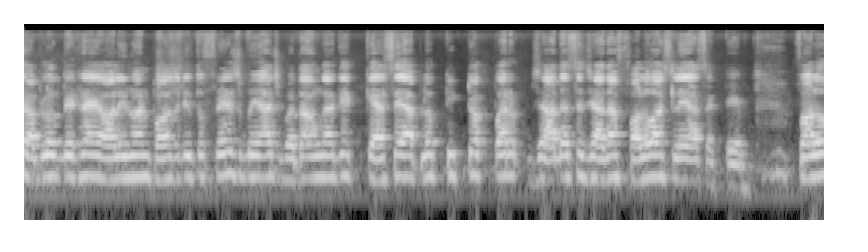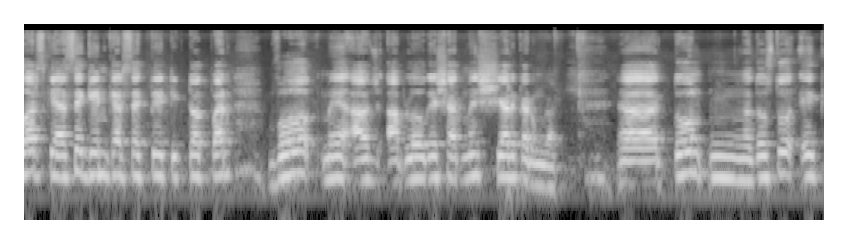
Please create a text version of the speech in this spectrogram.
आप लोग देख रहे हैं ऑल इन वन पॉजिटिव तो फ्रेंड्स मैं आज बताऊँगा कि कैसे आप लोग टिकटॉक पर ज़्यादा से ज़्यादा फॉलोअर्स ले आ सकते हैं। फॉलोअर्स कैसे गेन कर सकते हैं टिकटॉक पर, वो मैं आज आप लोगों के साथ में शेयर करूँगा। तो दोस्तों, एक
